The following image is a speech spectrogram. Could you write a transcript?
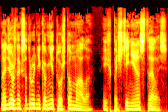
Надежных сотрудников не то что мало. Их почти не осталось.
